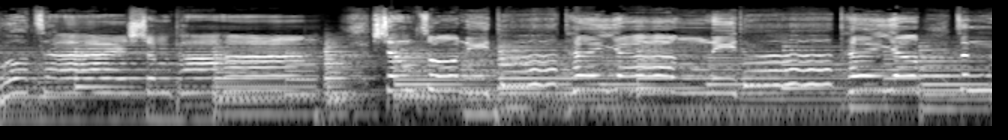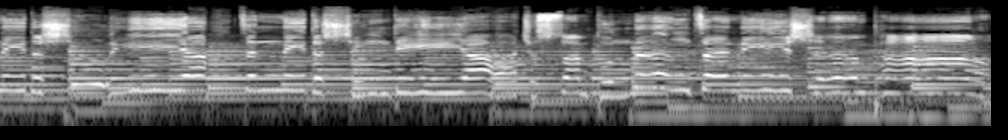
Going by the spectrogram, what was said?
我在身旁，想做你的太阳，你的太阳，在你的心里呀，算不能在你身旁，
